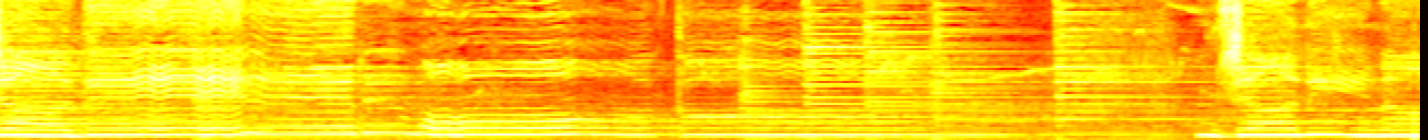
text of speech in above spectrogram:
চাঁদের মতো। জানি না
